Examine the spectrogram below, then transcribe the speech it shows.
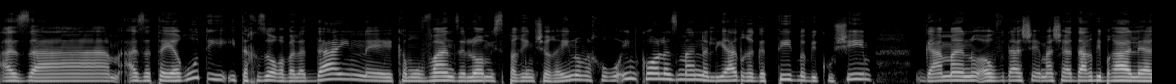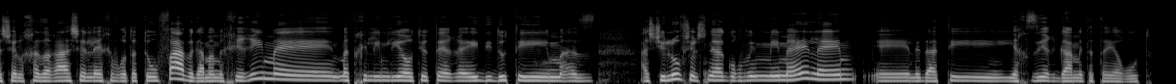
אז, ה, אז התיירות היא, היא תחזור, אבל עדיין, אה, כמובן, זה לא המספרים שראינו. אנחנו רואים כל הזמן עלייה הדרגתית בביקושים, גם העובדה שמה שהדר דיברה עליה, של חזרה של חברות התעופה, וגם המחירים uh, מתחילים להיות יותר uh, ידידותיים, אז השילוב של שני הגורמים האלה, לדעתי, יחזיר גם את התיירות.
